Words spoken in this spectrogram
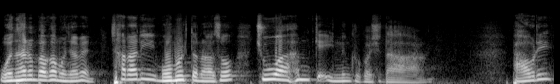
원하는 바가 뭐냐면 차라리 몸을 떠나서 주와 함께 있는 그것이다. 바울이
